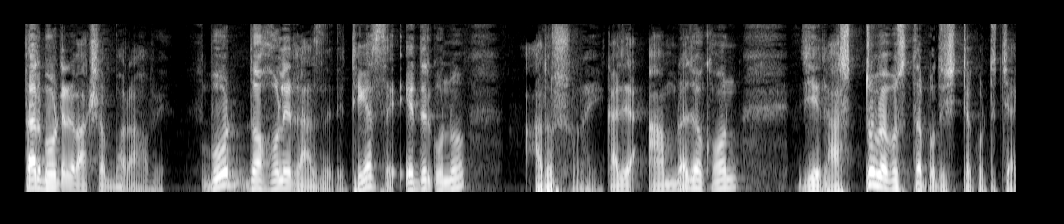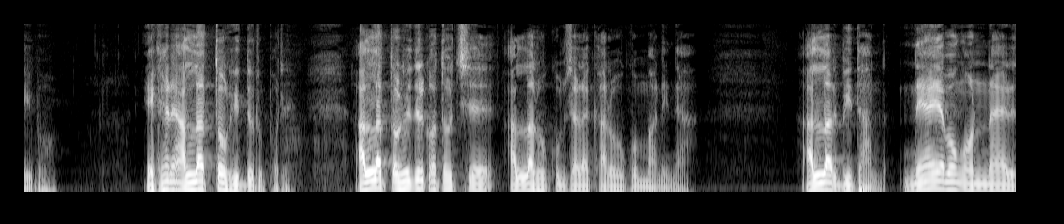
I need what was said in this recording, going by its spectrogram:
তার ভোটের বাক্সব ভরা হবে। ভোট দখলের রাজনীতি, ঠিক আছে? এদের কোনো আদর্শ নাই। কাজে আমরা যখন যে রাষ্ট্র ব্যবস্থা প্রতিষ্ঠা করতে চাইব, এখানে আল্লাহ তৌহিদের উপরে। আল্লাহ তৌহিদের কথা হচ্ছে, আল্লাহর হুকুম ছাড়া কারও হুকুম মানি না। আল্লাহর বিধান, ন্যায় এবং অন্যায়ের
